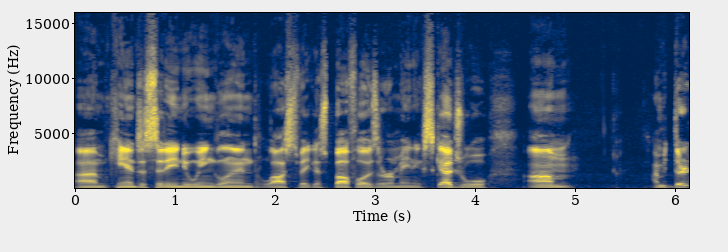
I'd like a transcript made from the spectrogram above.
um, Kansas City, New England, Las Vegas, Buffalo is the remaining schedule. Um, I mean, they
